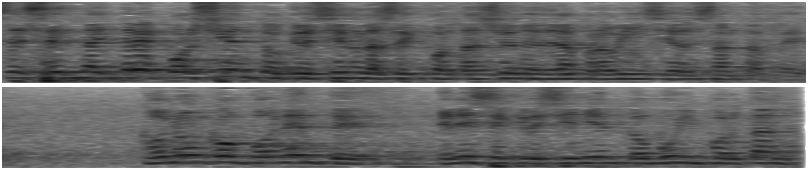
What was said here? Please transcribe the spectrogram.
63% crecieron las exportaciones de la provincia de Santa Fe con un componente en ese crecimiento muy importante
